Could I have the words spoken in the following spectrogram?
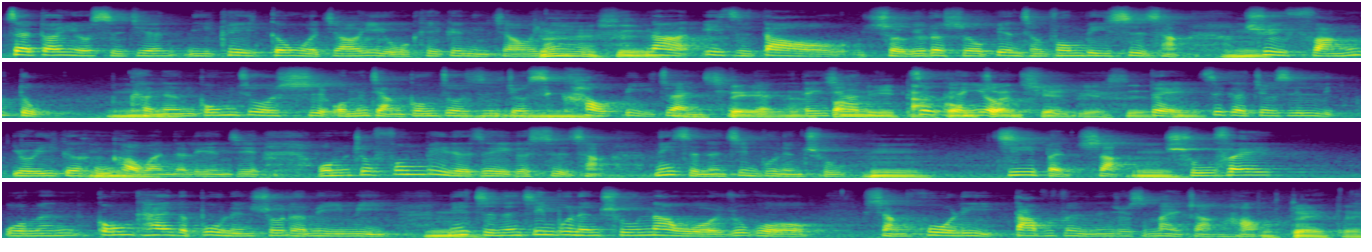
在端游时间，你可以跟我交易，我可以跟你交易。是。那一直到手游的时候变成封闭市场，去防堵。可能工作室，我们讲工作室就是靠币赚钱的。等一下，这个很有趣，也是对，这个就是有一个很好玩的连接。我们就封闭了这一个市场，你只能进不能出。嗯，基本上，除非我们公开的不能说的秘密，你只能进不能出。那我如果想获利，大部分人就是卖账号。对对，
